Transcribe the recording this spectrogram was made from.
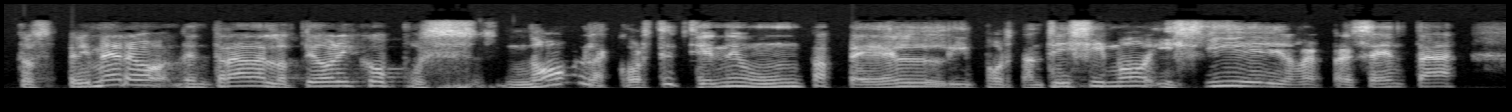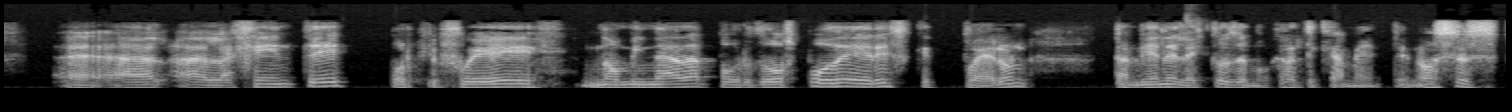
Entonces, primero, de entrada, lo teórico, pues no, la Corte tiene un papel importantísimo y sí representa eh, a, la gente porque fue nominada por dos poderes que fueron también electos democráticamente, ¿no? Eso es,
